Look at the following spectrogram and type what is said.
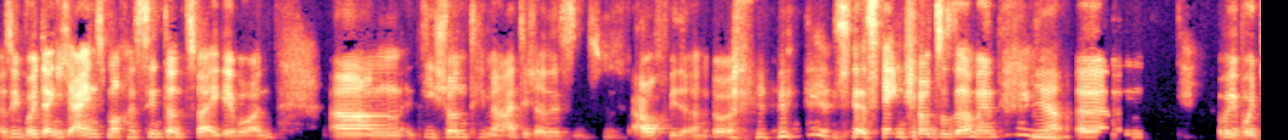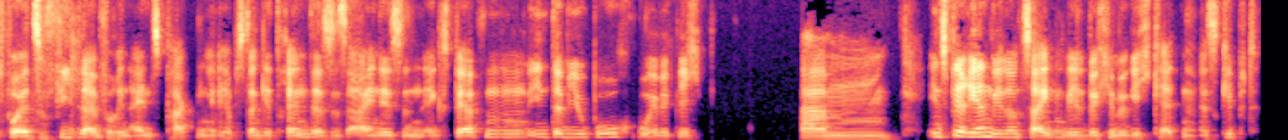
also ich wollte eigentlich eins machen, es sind dann zwei geworden, ähm, die schon thematisch, also es ist auch wieder, es hängt schon zusammen. Ja. Ähm, aber ich wollte vorher zu viel einfach in eins packen. Ich habe es dann getrennt. Das ist eine ist ein Experten-Interviewbuch, wo ich wirklich ähm, inspirieren will und zeigen will, welche Möglichkeiten es gibt,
